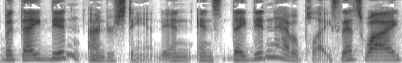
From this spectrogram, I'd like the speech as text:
but they didn't understand and, and they didn't have a place. That's why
